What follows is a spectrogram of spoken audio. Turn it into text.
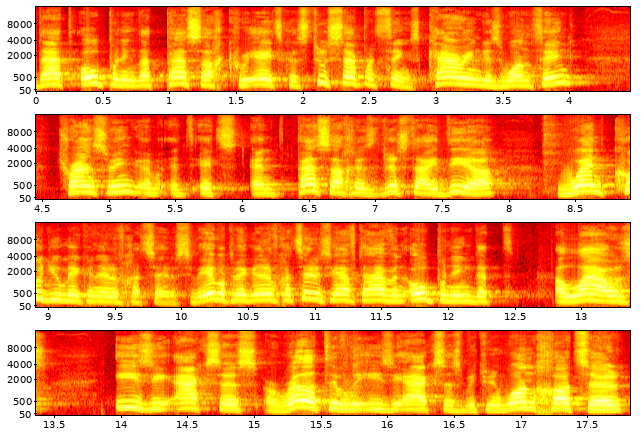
that opening, that Pesach creates, because two separate things. Carrying is one thing, transferring, uh, it, it's, and Pesach is just the idea, when could you make an Erev Chatzeres? To be able to make an Erev Chatzeres, you have to have an opening that allows easy access, or relatively easy access, between one Chatzer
